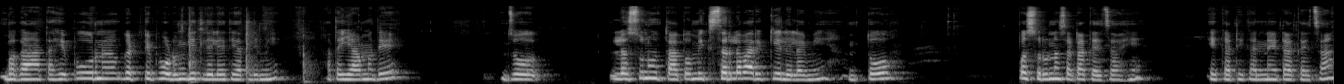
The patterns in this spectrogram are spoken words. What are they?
बघा आता हे पूर्ण गट्टे फोडून घेतलेले आहेत यातले मी. आता यामध्ये जो लसूण होता तो मिक्सरला बारीक केलेला आहे मी. तो पसरून असा टाकायचा आहे. एका ठिकाणी नाही टाकायचा.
